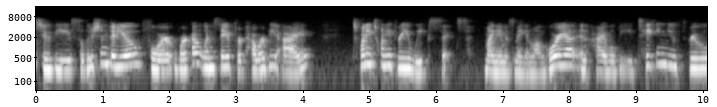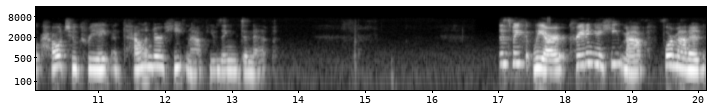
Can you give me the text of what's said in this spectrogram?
to the solution video for Workout Wednesday for Power BI 2023 Week 6. My name is Meagan Longoria and I will be taking you through how to create a calendar heat map using Deneb. This week we are creating a heat map formatted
